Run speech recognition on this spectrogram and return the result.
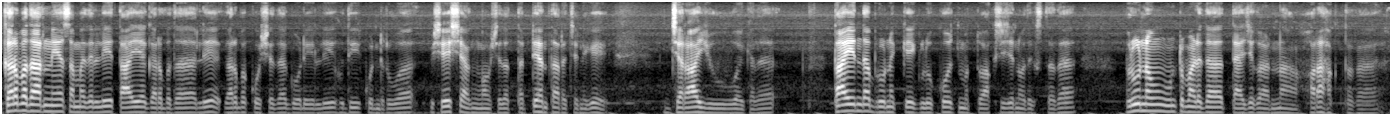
ಗರ್ಭಧಾರಣೆಯ ಸಮಯದಲ್ಲಿ ತಾಯಿಯ ಗರ್ಭದಲ್ಲಿ, ಗರ್ಭಕೋಶದ ಗೋಡೆಯಲ್ಲಿ ಹುದಿಕೊಂಡಿರುವ ವಿಶೇಷ ಅಂಗಾಂಶದ ತಟ್ಟೆಯಂಥ ರಚನೆಗೆ ಜರಾಯು ಆಗ್ಯದ ತಾಯಿಯಿಂದ ಭ್ರೂಣಕ್ಕೆ ಗ್ಲೂಕೋಸ್ ಮತ್ತು ಆಕ್ಸಿಜನ್ ಒದಗಿಸ್ತದೆ. ಭ್ರೂಣವು ಉಂಟು ಮಾಡಿದ ತ್ಯಾಜ್ಯಗಳನ್ನು ಹೊರಹಾಕ್ತದೆ.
